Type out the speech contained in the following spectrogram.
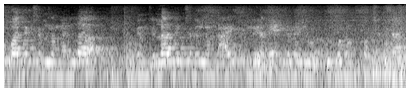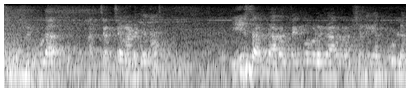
ಉಪಾಧ್ಯಕ್ಷರು ನಮ್ಮೆಲ್ಲ ನಮ್ಮ ಜಿಲ್ಲಾಧ್ಯಕ್ಷರಲ್ಲಿ ನಮ್ಮ ನಾಯಕರಲ್ಲಿ ಅನೇಕ ಜನ ಒಟ್ಟುಗೂಡುವ ನಮ್ಮ ಪಕ್ಷದ ಶಾಸಕರಲ್ಲಿ ಕೂಡ ನಾನು ಚರ್ಚೆ ಮಾಡಿದ್ದೇನೆ. ಈ ಸರ್ಕಾರ ತೆಂಗು ಬೆಳೆಗಾರರ ರಕ್ಷಣೆಗೆ ಕೂಡಲೇ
